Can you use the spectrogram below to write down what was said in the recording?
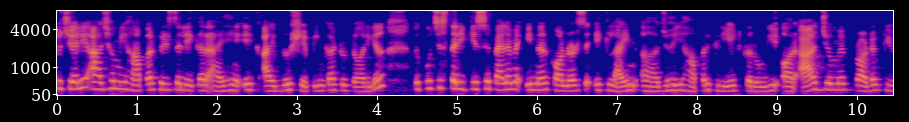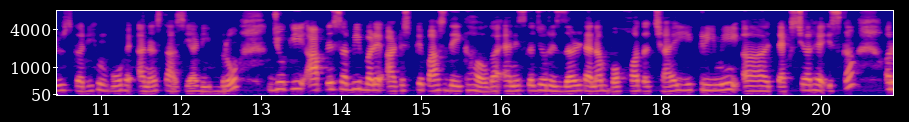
तो चलिए, आज हम यहाँ पर फिर से लेकर आए हैं एक आईब्रो शेपिंग का ट्यूटोरियल तो कुछ इस तरीके से पहले मैं इनर कॉर्नर से एक लाइन जो है यहाँ पर क्रिएट करूँगी और आज जो मैं प्रोडक्ट यूज़ करी हूँ, वो है अनस्तासिया डीप ब्रो जो कि आपने सभी बड़े आर्टिस्ट के पास देखा होगा एंड इसका जो रिज़ल्ट है ना, बहुत अच्छा है। ये क्रीमी टेक्स्चर है इसका और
